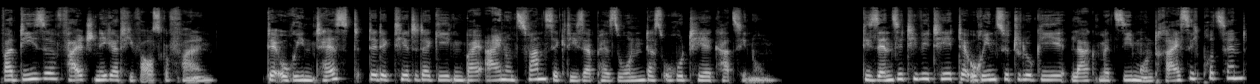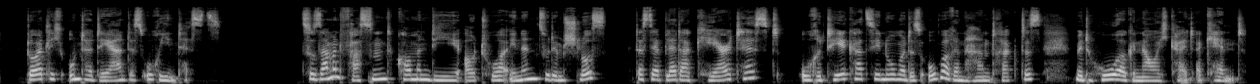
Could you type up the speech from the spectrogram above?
war diese falsch negativ ausgefallen. Der Urintest detektierte dagegen bei 21 dieser Personen das Urothelkarzinom. Die Sensitivität der Urinzytologie lag mit 37 Prozent deutlich unter der des Urintests. Zusammenfassend kommen die AutorInnen zu dem Schluss, dass der Bladder Care Test Urethelkarzinome des oberen Harntraktes mit hoher Genauigkeit erkennt.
